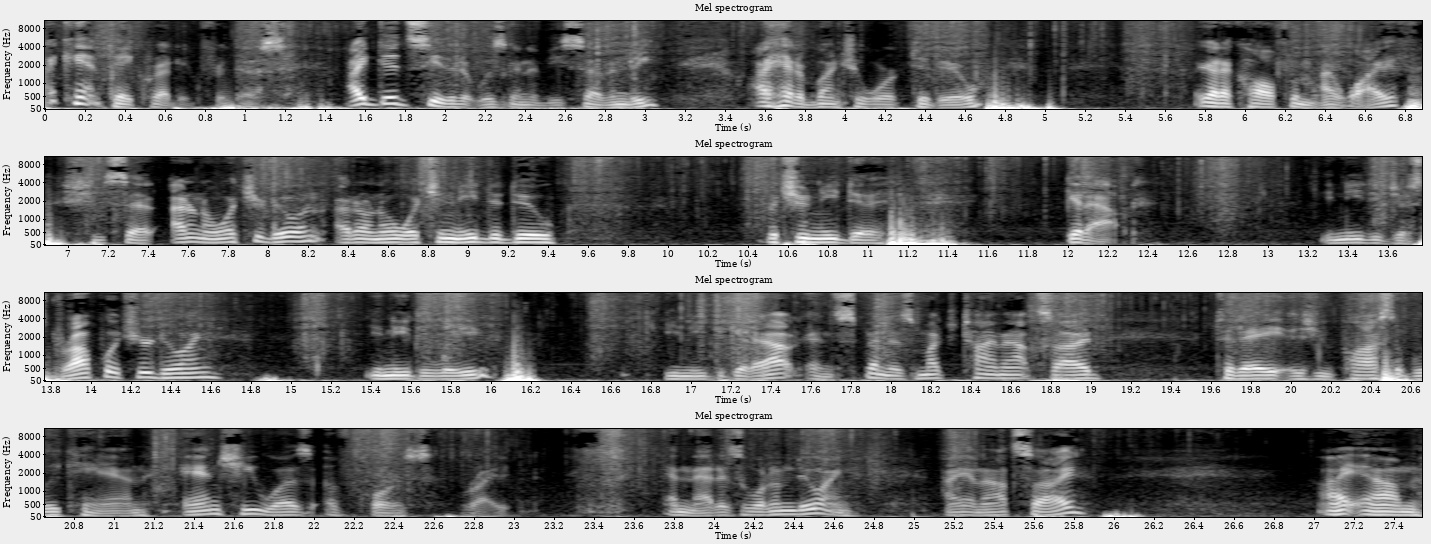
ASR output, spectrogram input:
I can't take credit for this. I did see that it was going to be 70. I had a bunch of work to do. I got a call from my wife. She said, I don't know what you're doing. I don't know what you need to do, but you need to get out. You need to just drop what you're doing. You need to leave. You need to get out and spend as much time outside today as you possibly can. And she was, of course, right. And that is what I'm doing. I am outside. I am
